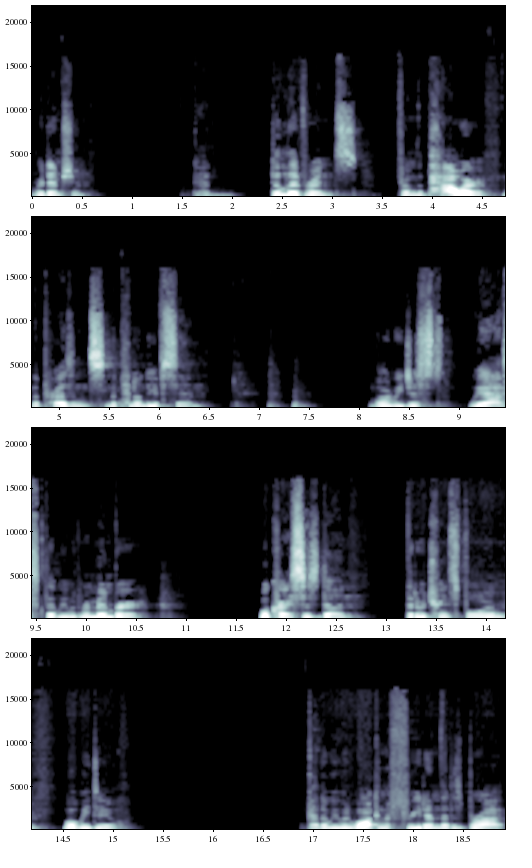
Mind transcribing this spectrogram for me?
redemption. God, deliverance from the power, the presence, and the penalty of sin. Lord, we just we ask that we would remember what Christ has done, that it would transform what we do. God, that we would walk in the freedom that is brought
